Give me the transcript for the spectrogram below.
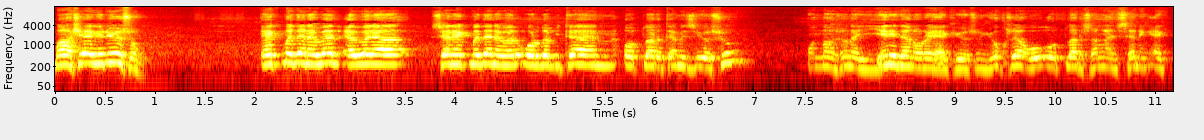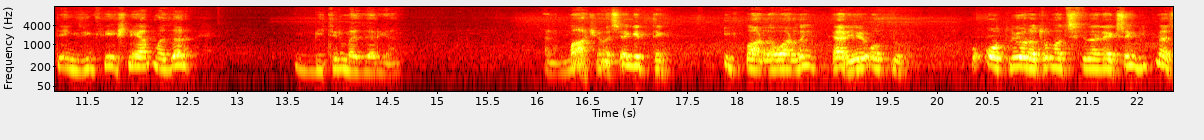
Bahçeye gidiyorsun. Ekmeden evvel evvela sen ekmeden evvel orada biten otları temizliyorsun. Ondan sonra yeniden oraya ekiyorsun. Yoksa o otlar sana senin ektiğin zikri işini yapmazlar. Bitirmezler yani. Yani mahkemese gittin. İlkbaharda vardın, her yer otlu. O otluyor otomatik filan eksen gitmez.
